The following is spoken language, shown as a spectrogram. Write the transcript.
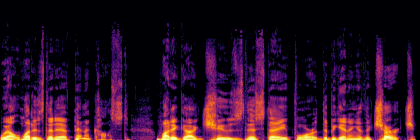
Well, what is the day of Pentecost? Why did God choose this day for the beginning of the church?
